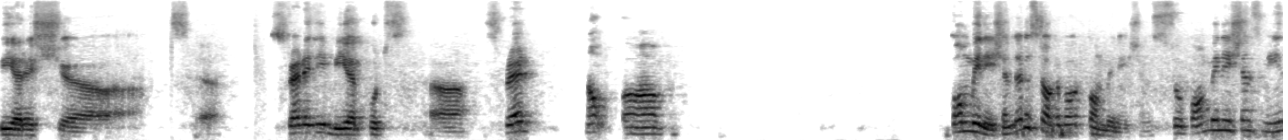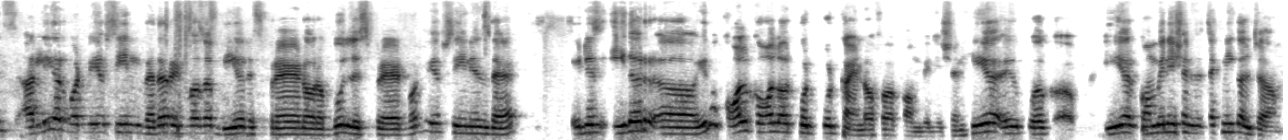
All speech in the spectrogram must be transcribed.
bearish uh, uh, strategy, bear puts uh, spread. Now, um, combination. Let us talk about combinations. So combinations means earlier what we have seen whether it was a bear spread or a bull spread what we have seen is that it is either uh, you know call call or put put kind of a combination. Here uh, here combination is a technical term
